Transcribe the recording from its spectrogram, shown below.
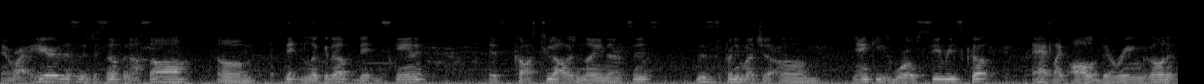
And right here, this is just something I saw. Um, didn't look it up, didn't scan it. It cost two dollars and ninety nine cents. This is pretty much a um, Yankees World Series cup. It has like all of their rings on it.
